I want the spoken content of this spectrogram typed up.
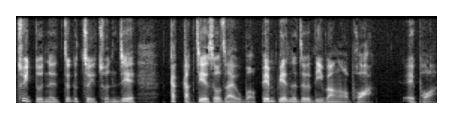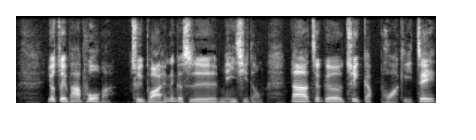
嘴唇的这个嘴唇这嘎嘎这些所在有无？边边的这个地方哦破，哎破，有嘴巴破嘛？嘴破那个是免疫系统，那这个嘴嘎破去，这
